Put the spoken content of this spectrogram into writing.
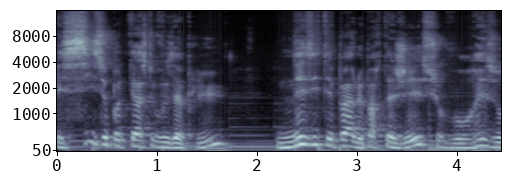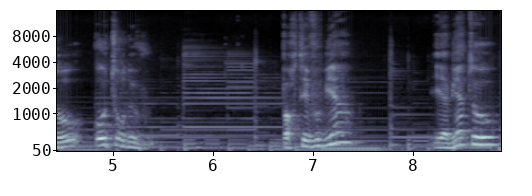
Et si ce podcast vous a plu, n'hésitez pas à le partager sur vos réseaux autour de vous. Portez-vous bien et à bientôt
